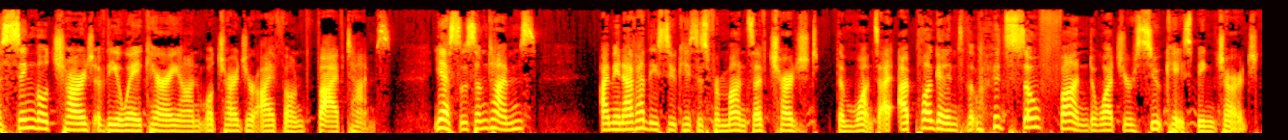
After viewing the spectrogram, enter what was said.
A single charge of the away carry on will charge your iPhone five times. Yes, so sometimes I mean, I've had these suitcases for months. I've charged them once. I, I plug it into the. It's so fun to watch your suitcase being charged.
